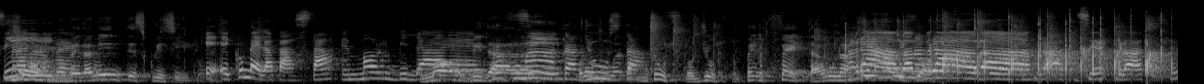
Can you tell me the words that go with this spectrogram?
Sì. Sono veramente squisiti. E, e com'è la pasta? È morbida? Morbida, profumata, profuma- giusta. Giusto, giusto, perfetta. Una Brava, brava! Grazie, grazie.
